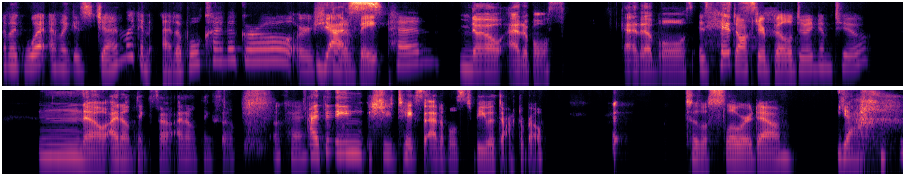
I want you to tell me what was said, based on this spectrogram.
I'm like, what? I'm like, is Jen like an edible kind of girl or is she got a vape pen? no edibles. Edibles. Is Hits- Dr. Bill doing them too? No, I don't think so. I don't think so. Okay. I think she takes the edibles to be with Dr. Bill. to slow her down. Yeah.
